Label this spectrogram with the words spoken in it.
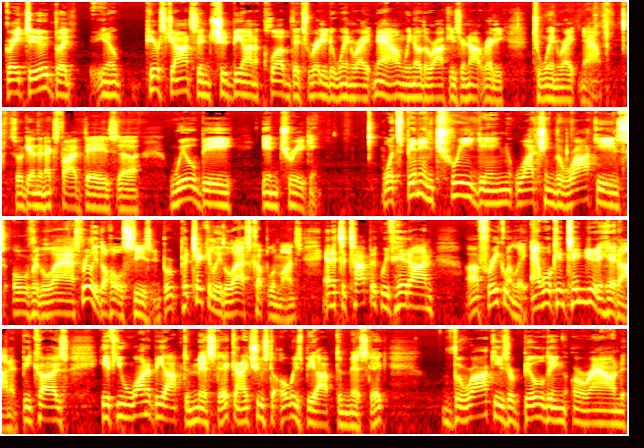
Great dude, but you know, Pierce Johnson should be on a club that's ready to win right now, and we know the Rockies are not ready to win right now. So again, the next five days uh, will be intriguing. What's been intriguing watching the Rockies over the last, really the whole season, but particularly the last couple of months, and it's a topic we've hit on uh, frequently. And we'll continue to hit on it because if you want to be optimistic, and I choose to always be optimistic, the Rockies are building around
